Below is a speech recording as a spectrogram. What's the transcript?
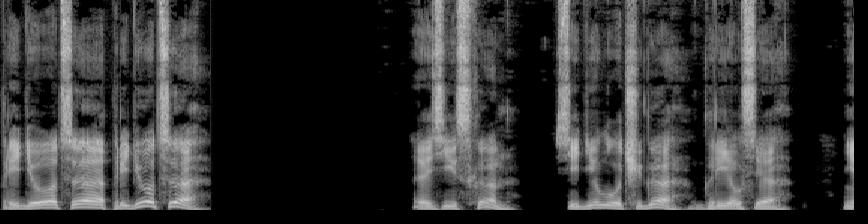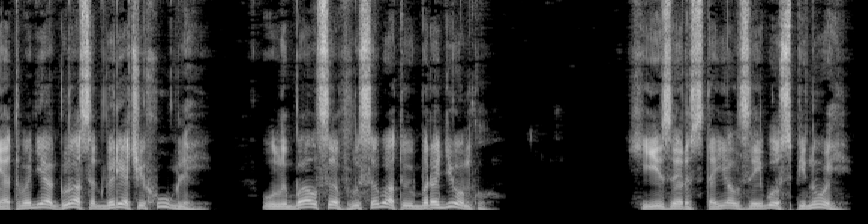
Придется, придется. Азиз хан сидел у очага, грелся, не отводя глаз от горячих углей, улыбался в лысоватую бороденку. Хизер стоял за его спиной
